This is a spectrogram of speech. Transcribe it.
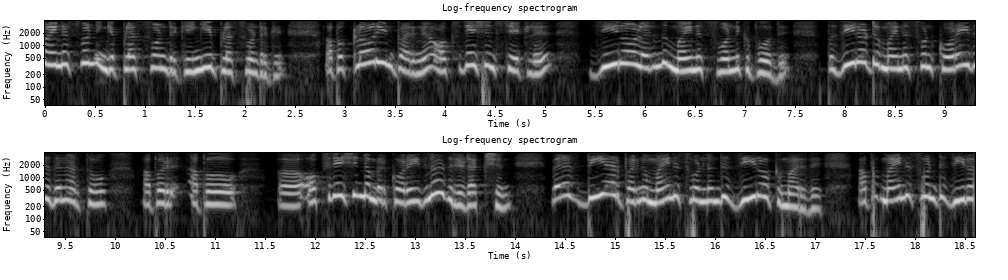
மைனஸ் ஒன் இங்கே ப்ளஸ் ஒன் இருக்குது இங்கேயும் ப்ளஸ் ஒன் இருக்குது அப்போ குளோரின் பாருங்கள் ஆக்சிடேஷன் ஸ்டேட்டில் ஜீரோலேருந்து மைனஸ் ஒன்னுக்கு போகுது. இப்போ ஜீரோ டு மைனஸ் ஒன் குறையுது தானே அர்த்தம். அப்போ அப்போது ஆக்சிடேஷன் நம்பர் குறையுதுன்னா அது ரிடக்ஷன் வேறஸ் பிஆர் பாருங்கள் மைனஸ் ஒன்லேருந்து ஜீரோக்கு மாறுது. அப்போ minus one to zero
